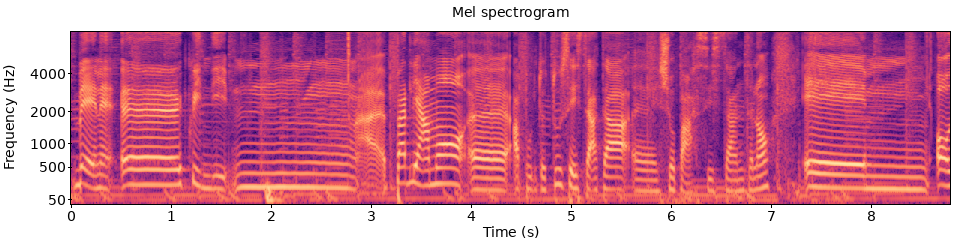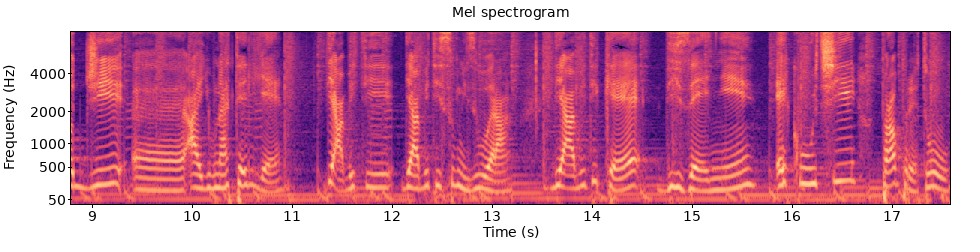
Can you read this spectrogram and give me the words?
Bene, eh, quindi mm, eh, parliamo, eh, appunto, tu sei stata eh, shop assistant, no? E mm, oggi eh, hai un atelier di abiti, di abiti su misura, di abiti che disegni e cuci proprio tu,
